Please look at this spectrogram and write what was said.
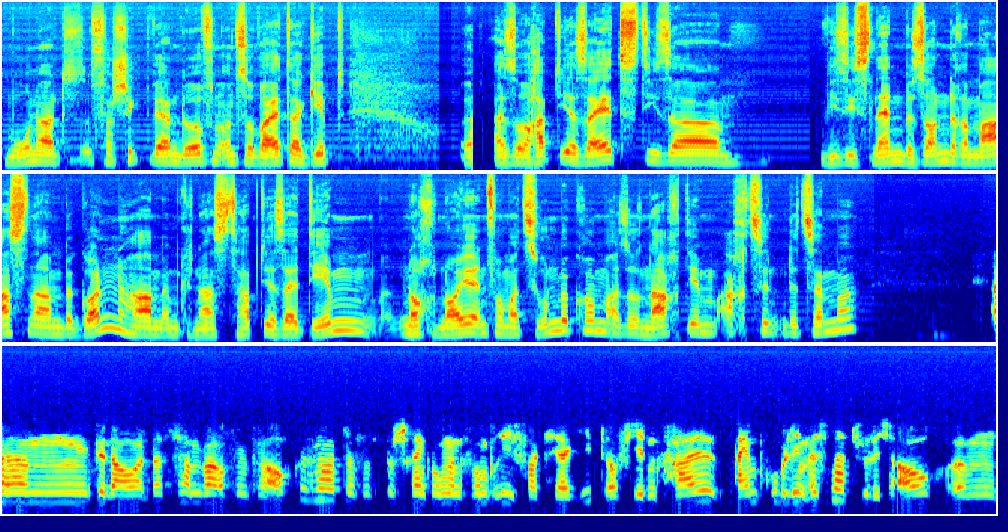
Monat verschickt werden dürfen und so weiter gibt. Also habt ihr seit dieser, wie Sie es nennen, besondere Maßnahmen begonnen haben im Knast, habt ihr seitdem noch neue Informationen bekommen, also nach dem 18. Dezember? Ähm, genau, das haben wir auf jeden Fall auch gehört, dass es Beschränkungen vom Briefverkehr gibt, auf jeden Fall. Ein Problem ist natürlich auch, ähm,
